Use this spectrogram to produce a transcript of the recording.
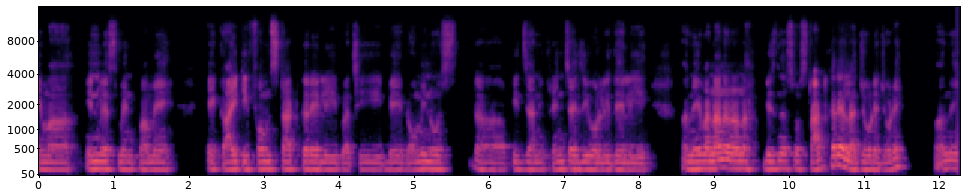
એમાં ઇન્વેસ્ટમેન્ટમાં મેં એક આઈટી ફર્મ સ્ટાર્ટ કરેલી પછી બે ડોમિનોઝ પિઝાની ફ્રેન્ચાઇઝીઓ લીધેલી અને એવા નાના નાના બિઝનેસો સ્ટાર્ટ કરેલા જોડે જોડે. અને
